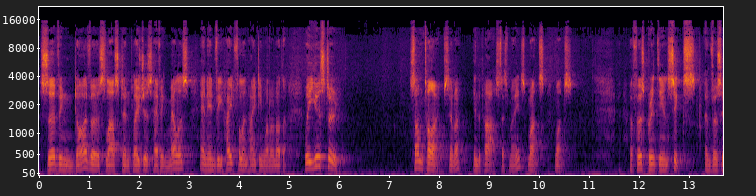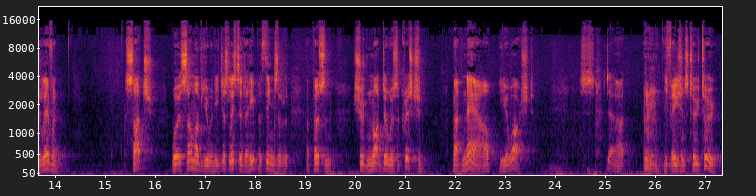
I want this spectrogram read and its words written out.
serving diverse lusts and pleasures, having malice and envy, hateful and hating one another. We used to. Sometimes, you know, in the past, that means once, once. 1 uh, Corinthians 6 and verse 11. Such were some of you, and he just listed a heap of things that a person should not do as a Christian. But now ye are washed. Uh, Ephesians 2 2,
